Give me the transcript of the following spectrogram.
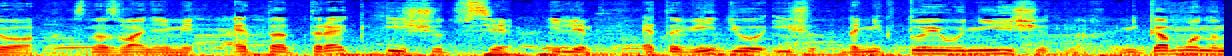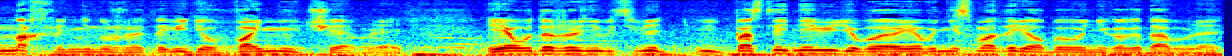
Видео с названиями «Этот трек ищут все» или «Это видео ищут». Да никто его не ищет, нахрен. Никому оно нахрен не нужно, это видео вонючее, блядь. Я его даже, последнее видео, было, я его не смотрел бы его никогда, блядь.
